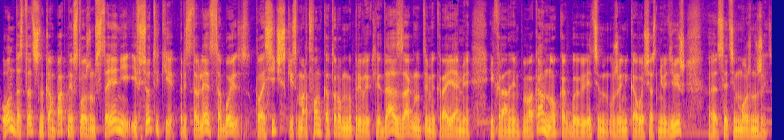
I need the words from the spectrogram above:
Он достаточно компактный в сложном состоянии и все-таки представляет собой классический смартфон, к которому мы привыкли, да, с загнутыми краями, экранами по бокам, но как бы этим уже никого сейчас не удивишь, э, с этим можно жить.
